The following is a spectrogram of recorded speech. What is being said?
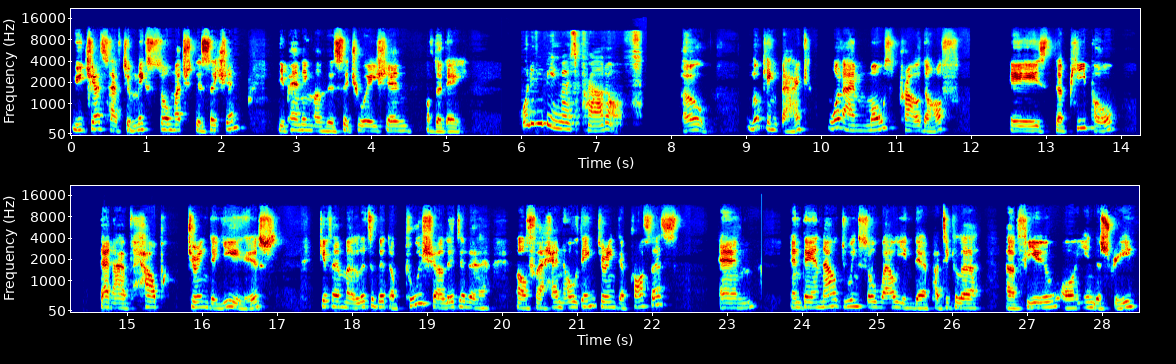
you just have to make so much decision depending on the situation of the day. What have you been most proud of? Oh, looking back, what I'm most proud of is the people that I've helped during the years, give them a little bit of push, a little bit of handholding during the process. And, and they are now doing so well in their particular field or industry.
